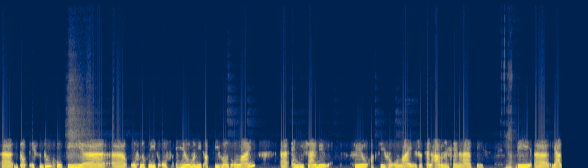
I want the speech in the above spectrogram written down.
uh, dat is de doelgroep die uh, of nog niet of helemaal niet actief was online. en die zijn nu veel actiever online. Dus dat zijn oudere generaties. Ja. Die, ja,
